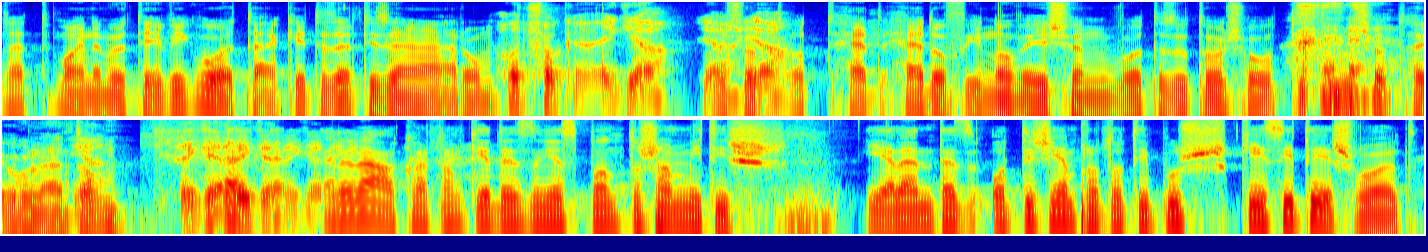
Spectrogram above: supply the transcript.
hát majdnem öt évig voltál, 2013. Ott sokáig, ja. ja és ja. ott, ott head, head of Innovation volt az utolsó titulusod, ha jól látom. Ja. Igen, igen, igen. Erre rá akartam kérdezni, hogy ez pontosan mit is jelent. Ez ott is ilyen prototípus készítés volt?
